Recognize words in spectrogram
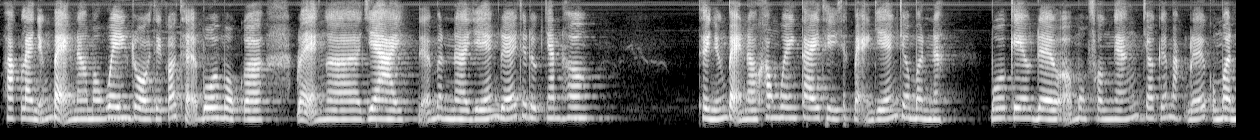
Hoặc là những bạn nào mà quen rồi thì có thể bôi một ờ, đoạn ờ, dài để mình ờ, dán đế cho được nhanh hơn. Thì những bạn nào không quen tay thì các bạn dán cho mình nè bôi keo đều ở một phần ngắn cho cái mặt đế của mình.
